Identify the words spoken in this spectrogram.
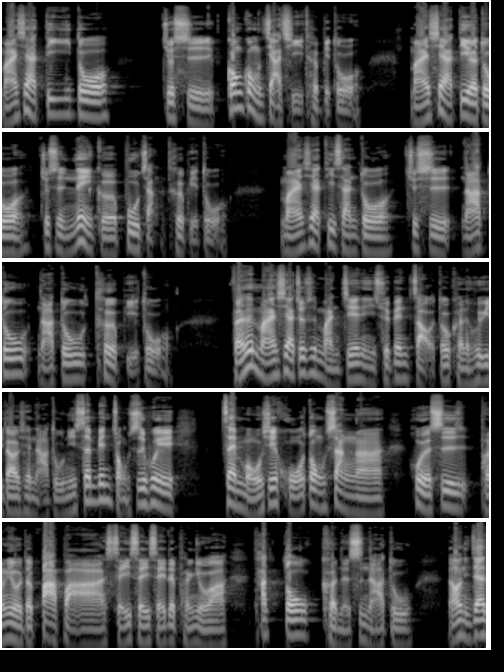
马来西亚第一多就是公共假期特别多，马来西亚第二多就是内阁部长特别多，马来西亚第三多就是拿督拿督特别多。反正马来西亚就是满街你随便找都可能会遇到一些拿督，你身边总是会在某一些活动上啊，或者是朋友的爸爸啊，谁谁谁的朋友啊，他都可能是拿督。然后你在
